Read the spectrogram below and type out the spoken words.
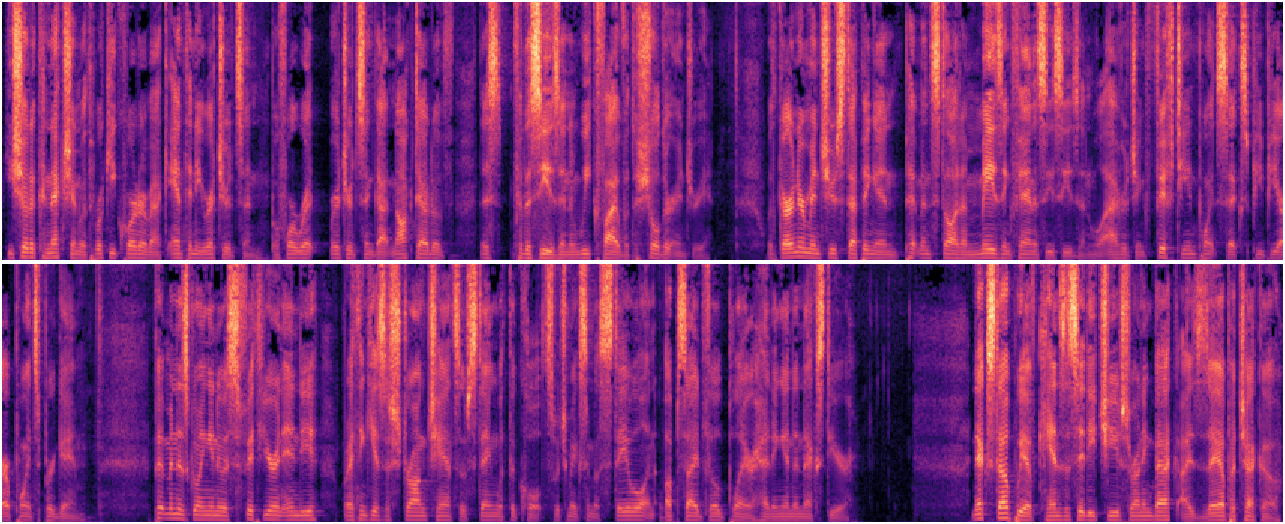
He showed a connection with rookie quarterback Anthony Richardson before Richardson got knocked out of this for the season in Week Five with a shoulder injury. With Gardner Minshew stepping in, Pittman still had an amazing fantasy season while averaging 15.6 PPR points per game. Pittman is going into his fifth year in Indy, but I think he has a strong chance of staying with the Colts, which makes him a stable and upside filled player heading into next year. Next up, we have Kansas City Chiefs running back Isaiah Pacheco,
